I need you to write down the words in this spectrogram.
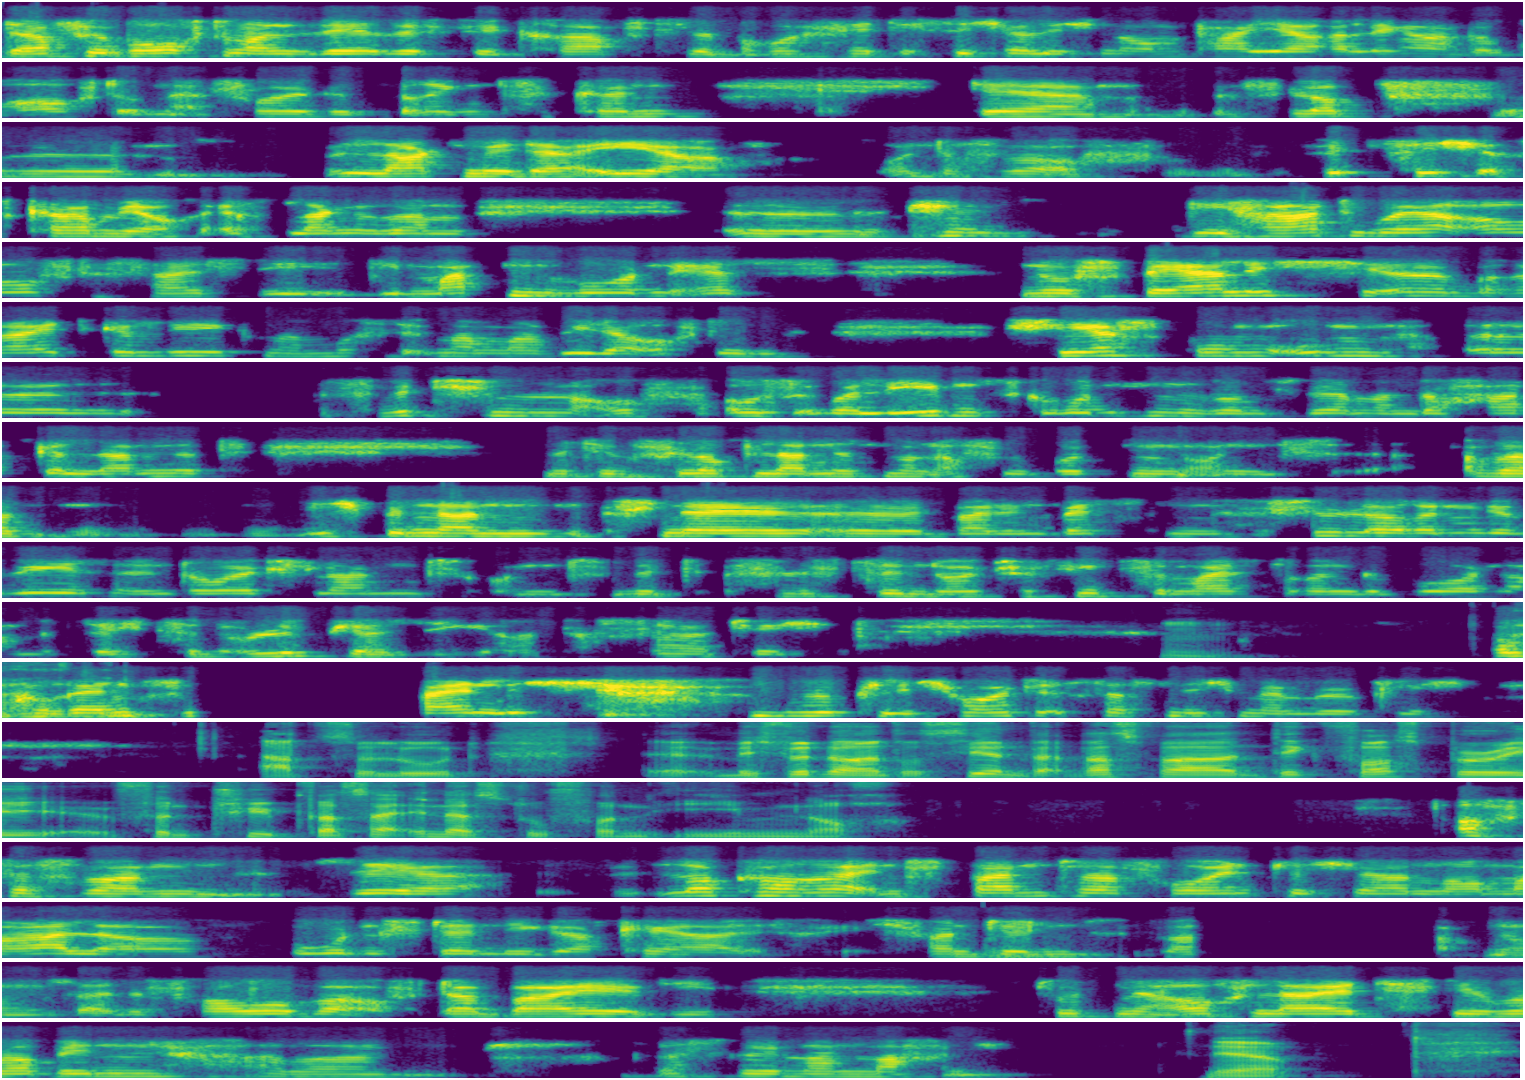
dafür brauchte man sehr, sehr viel Kraft. Da hätte ich sicherlich noch ein paar Jahre länger gebraucht, um Erfolge bringen zu können. Der Flop äh, lag mir da eher. Und das war auch witzig. Es kam ja auch erst langsam äh, die Hardware auf. Das heißt, die, die Matten wurden erst nur spärlich äh, bereitgelegt. Man musste immer mal wieder auf den Schersprung um äh, switchen auf, aus Überlebensgründen, sonst wäre man doch hart gelandet. Mit dem Flop landet man auf dem Rücken. Und, aber ich bin dann schnell äh, bei den besten Schülerinnen gewesen in Deutschland und mit 15 deutsche Vizemeisterin geworden und mit 16 Olympiasiegerin. Das war natürlich hm. Konkurrenz peinlich möglich. Heute ist das nicht mehr möglich. Absolut. Äh, mich würde noch interessieren, was war Dick Fosbury für ein Typ? Was erinnerst du von ihm noch? Ach, das war ein sehr lockerer, entspannter, freundlicher, normaler, bodenständiger Kerl. Ich fand mhm. den in Ordnung. Seine Frau war oft dabei, die tut mir auch leid, die Robin, aber was will man machen? Ja.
